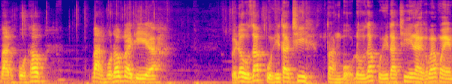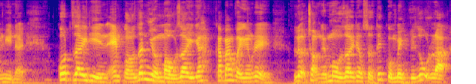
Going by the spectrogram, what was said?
bản phổ thông. Bản phổ thông này thì với đầu rắc của Hitachi toàn bộ đầu rắc của Hitachi này các bác và em nhìn đấy cốt dây thì em có rất nhiều màu dây nhá. Các bác và em có thể lựa chọn cái màu dây theo sở thích của mình. Ví dụ là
